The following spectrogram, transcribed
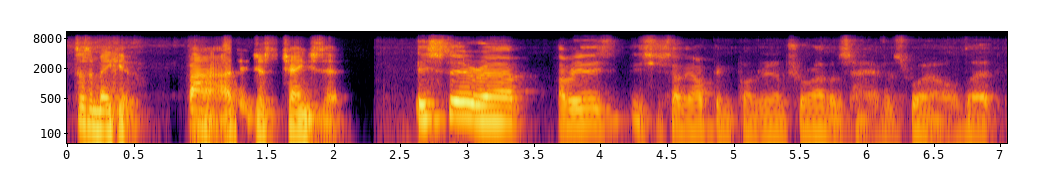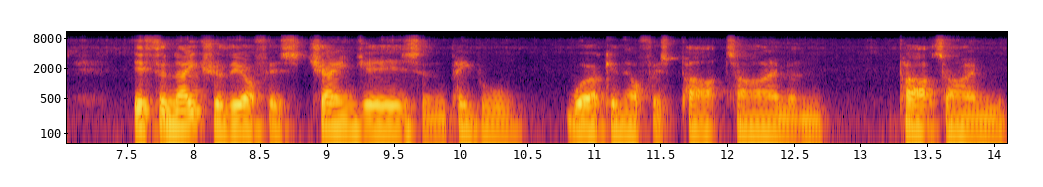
it doesn't make it bad; it just changes it. Is there? A, I mean, this, this is something I've been pondering. I'm sure others have as well. That if the nature of the office changes and people work in the office part time and part time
